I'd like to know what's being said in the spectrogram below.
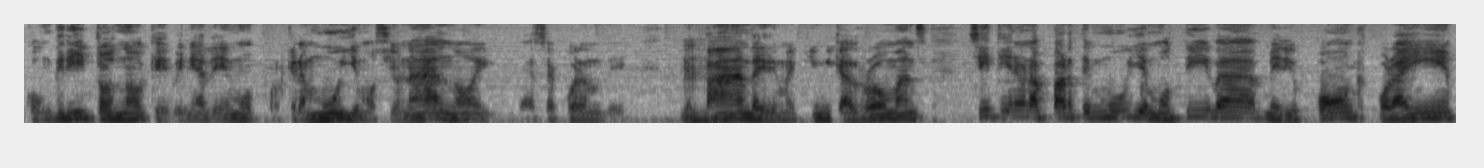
con gritos, ¿no? Que venía de emo porque era muy emocional, ¿no? Y ya se acuerdan de, de uh -huh. Panda y de My Chemical Romance. Sí, tiene una parte muy emotiva, medio punk por ahí.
